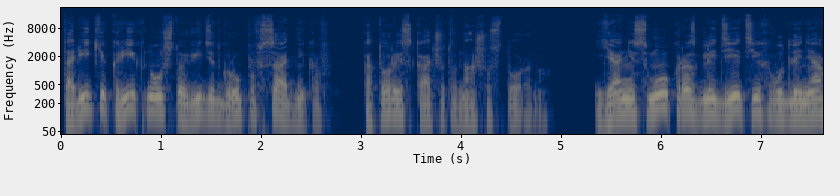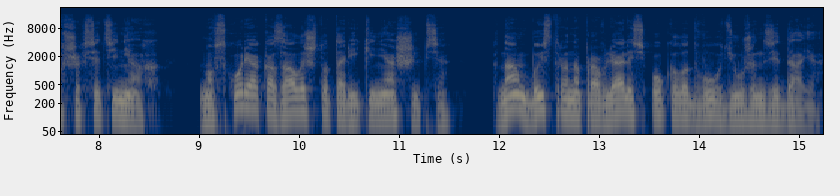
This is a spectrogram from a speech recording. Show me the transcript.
Тарики крикнул, что видит группу всадников, которые скачут в нашу сторону. Я не смог разглядеть их в удлинявшихся тенях, но вскоре оказалось, что Тарики не ошибся. К нам быстро направлялись около двух дюжин зидая.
